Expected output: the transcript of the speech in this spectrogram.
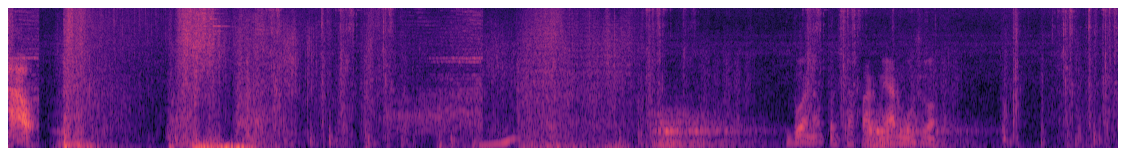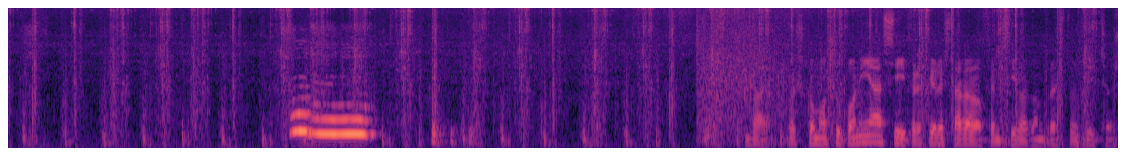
¡Au! Bueno, pues a farmear musgo. Vale, pues como suponía, sí, prefiero estar a la ofensiva contra estos bichos.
